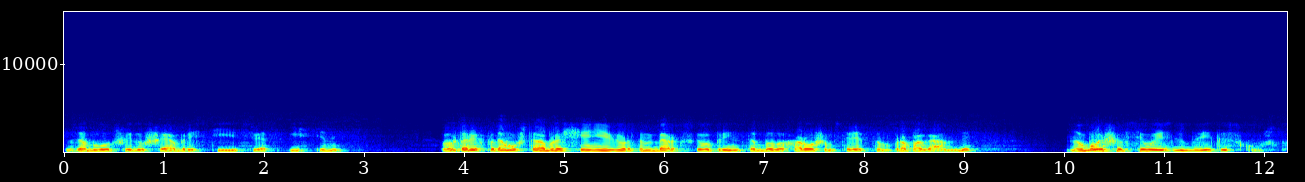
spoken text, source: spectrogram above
заблудшей душе обрести свет истины, во-вторых, потому что обращение Вюртембергского принца было хорошим средством пропаганды, но больше всего из любви к искусству.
